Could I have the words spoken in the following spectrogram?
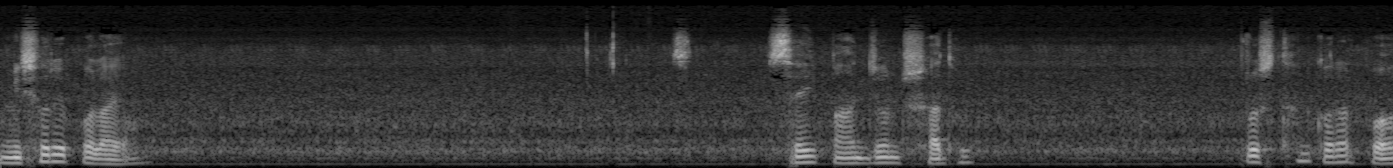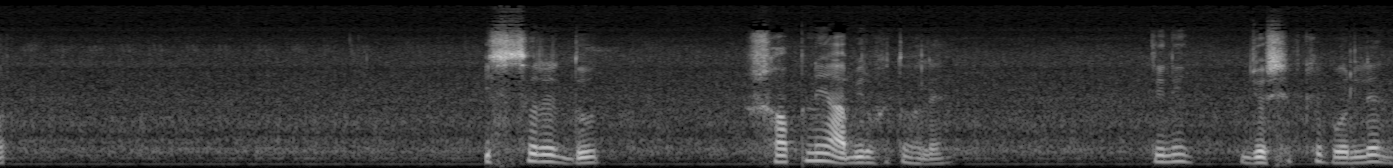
মিশরে পলায়ন। সেই পাঁচজন সাধু প্রস্থান করার পর ঈশ্বরের দূত স্বপ্নে আবির্ভূত হলেন। তিনি জোসেফকে বললেন,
